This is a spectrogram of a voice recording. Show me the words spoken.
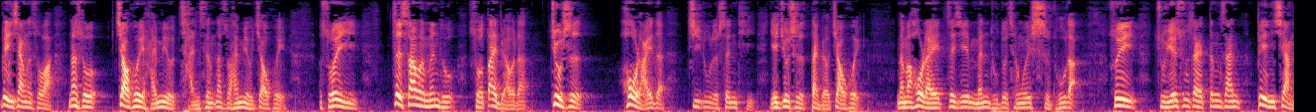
变相的时候啊，那时候教会还没有产生，那时候还没有教会，所以这三位门徒所代表的就是后来的基督的身体，也就是代表教会。那么后来这些门徒都成为使徒了。所以主耶稣在登山变相，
